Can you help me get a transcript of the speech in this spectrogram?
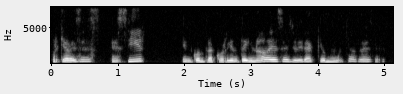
porque a veces es ir en contracorriente y no a veces, yo diría que muchas veces.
